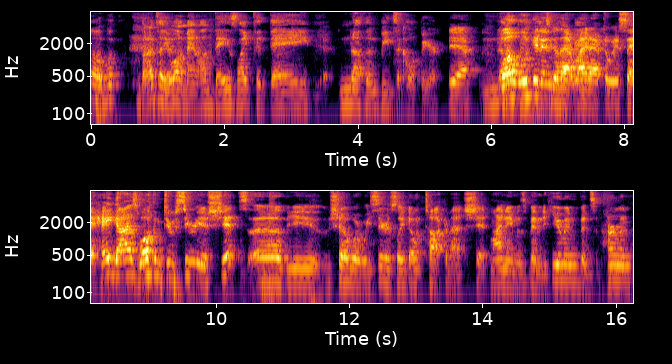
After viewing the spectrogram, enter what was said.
Oh, but but I tell you Yeah. what, man, on days like today, nothing beats a cold beer. Yeah. Nothing Well, we'll get into that beer. right after we say, "Hey guys, welcome to Serious Shit, uh, the show where we seriously don't talk about shit." My name is Vin the Human, Vincent Herman.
